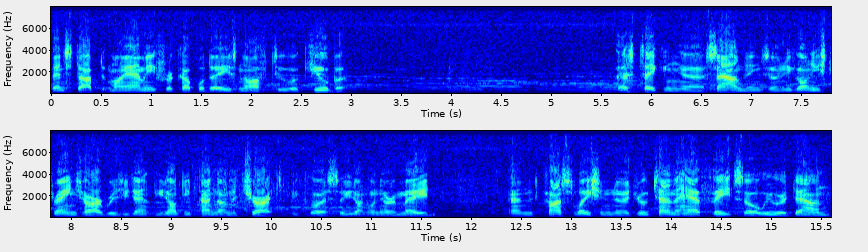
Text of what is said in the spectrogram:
then stopped at Miami for a couple of days and off to uh, Cuba. That's taking uh, soundings. When you go in these strange harbors, you don't, you don't depend on the charts because uh, you don't know when they were made. And the Constellation uh, drew 10 and a half feet, so we were down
